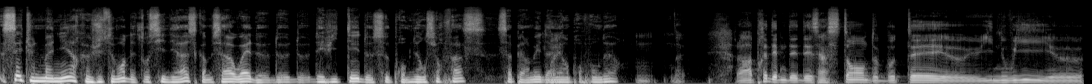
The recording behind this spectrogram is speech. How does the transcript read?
C'est une manière que justement d'être cinéaste comme ça, ouais, d'éviter de, de, se promener en surface. Ça permet d'aller en profondeur. Mmh, alors après, des, des, instants de beauté euh, inouïe. Euh,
